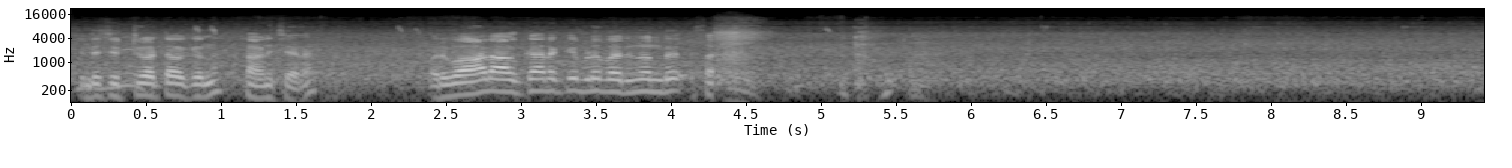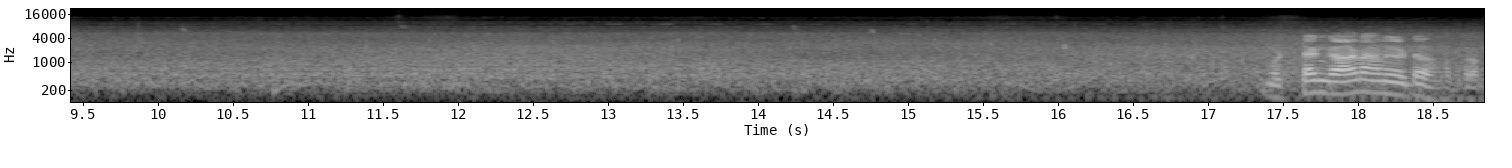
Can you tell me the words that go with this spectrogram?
ഇതിന്റെ ചുറ്റുവട്ടമൊക്കെ ഒന്ന് കാണിച്ചു തരാം. ഒരുപാട് ആൾക്കാരൊക്കെ ഇവിടെ വരുന്നുണ്ട്. മുട്ടം മുട്ടൻ കാടാണ് കേട്ടോ അപ്പുറം.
